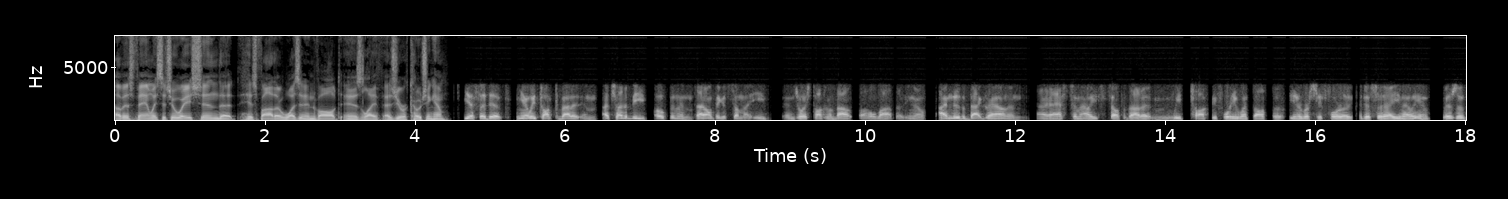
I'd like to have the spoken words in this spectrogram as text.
of his family situation that his father wasn't involved in his life as you were coaching him? Yes, I did. You know, we talked about it, and I try to be open, and I don't think it's something that he enjoys talking about a whole lot. But you know, I knew the background, and I asked him how he felt about it, and we talked before he went off to University of Florida. I just said, hey, you know, you know, there's a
